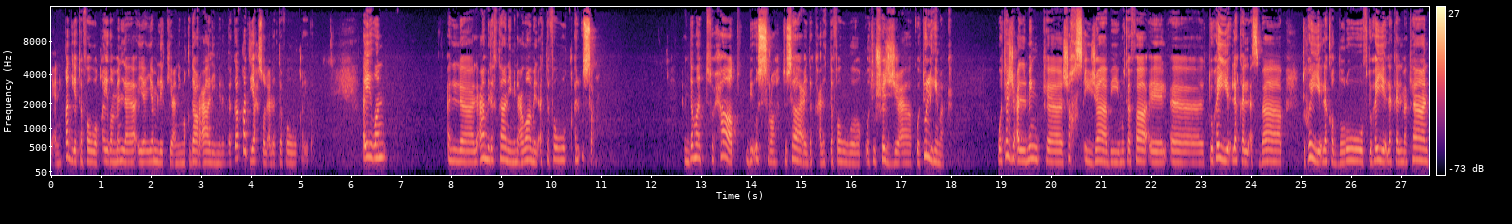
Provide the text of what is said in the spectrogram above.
يعني قد يتفوق أيضا من لا يملك يعني مقدار عالي من الذكاء قد يحصل على التفوق أيضا. أيضا العامل الثاني من عوامل التفوق الأسرة. عندما تحاط بأسرة تساعدك على التفوق وتشجعك وتلهمك وتجعل منك شخص إيجابي متفائل آه، تهيئ لك الأسباب تهيئ لك الظروف تهيئ لك المكان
